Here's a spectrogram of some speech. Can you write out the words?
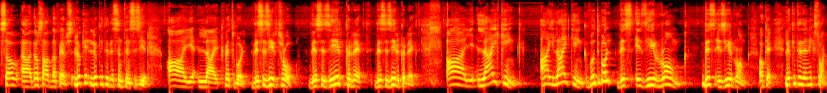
So uh, those are the verbs. Look at look at the sentences here. I like football. This is here true. This is here correct. This is here correct. I liking i liking football. This is here wrong this is here wrong. Okay, look at the next one.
